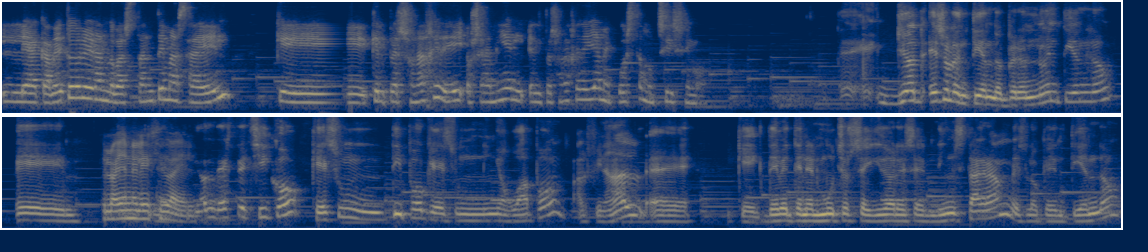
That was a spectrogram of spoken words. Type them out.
le acabé tolerando bastante más a él que, que el personaje de ella. O sea, a mí el, personaje de ella me cuesta muchísimo. Eh, yo eso lo entiendo, pero no entiendo. Eh, que lo hayan elegido a él. De este chico, que es un tipo, que es un niño guapo, al final, eh, que debe tener muchos seguidores en Instagram, es lo que entiendo.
